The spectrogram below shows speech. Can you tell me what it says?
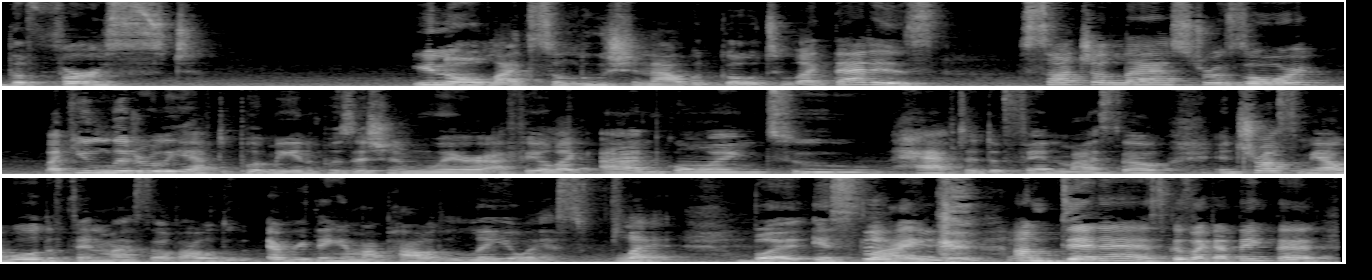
the first you know like solution I would go to. Like that is such a last resort. Like you literally have to put me in a position where I feel like I'm going to have to defend myself. And trust me, I will defend myself. I will do everything in my power to lay your ass flat. But it's like I'm dead ass because like I think that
